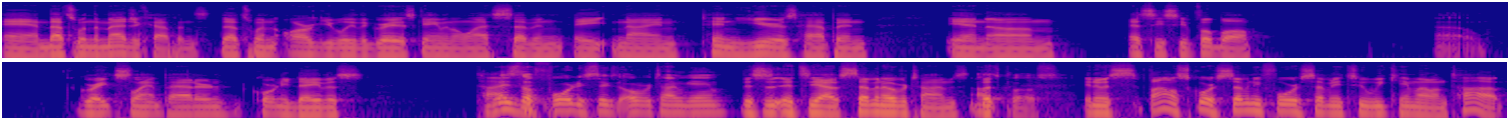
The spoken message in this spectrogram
and that's when the magic happens. That's when arguably the greatest game in the last seven, eight, nine, ten years happened in um, SEC football. Uh, great slant pattern, Quartney Davis. This is Ties the it- 46 overtime game. this is it's yeah seven overtimes, That was but close. and it was final score 74-72. We came out on top,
